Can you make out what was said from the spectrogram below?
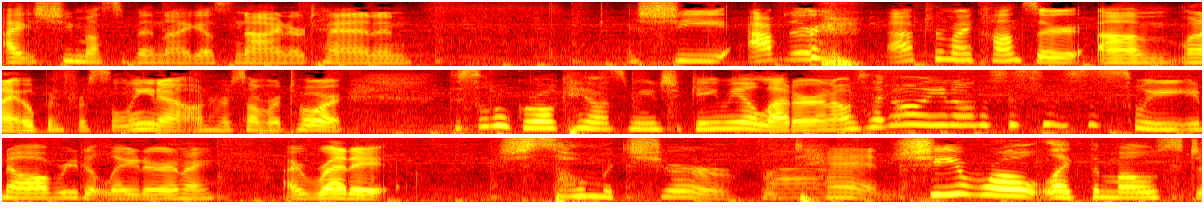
I she must have been, I guess, nine or ten, and she after after my concert, um, when I opened for Selena on her summer tour, this little girl came up to me and she gave me a letter, and I was like, oh, you know, this is this is sweet. You know, I'll read it later, and I I read it. She's so mature for Wow. 10. She wrote like the most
